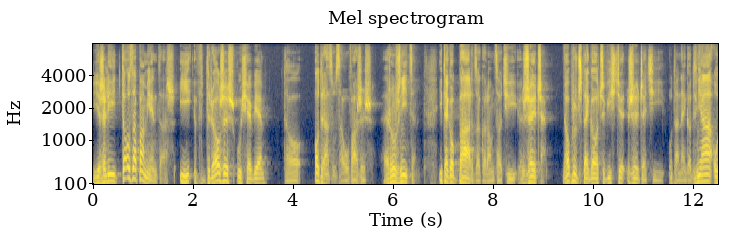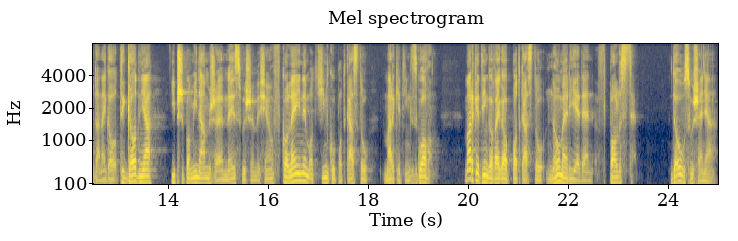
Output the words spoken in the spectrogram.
Jeżeli to zapamiętasz i wdrożysz u siebie, to od razu zauważysz różnicę. I tego bardzo gorąco Ci życzę. Oprócz tego, oczywiście, życzę Ci udanego dnia, udanego tygodnia i przypominam, że my słyszymy się w kolejnym odcinku podcastu Marketing z głową marketingowego podcastu numer jeden w Polsce. Do usłyszenia.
